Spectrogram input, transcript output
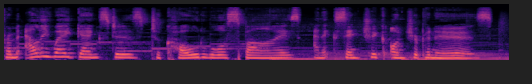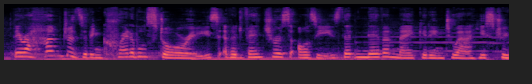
from alleyway gangsters to Cold War spies and eccentric entrepreneurs. There are hundreds of incredible stories of adventurous Aussies that never make it into our history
